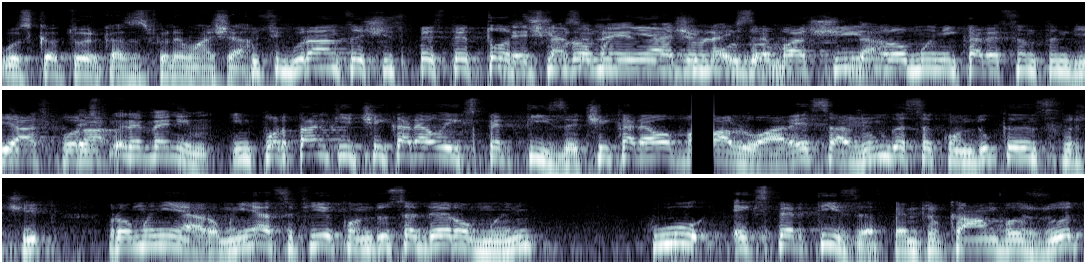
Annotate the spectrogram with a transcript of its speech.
uscături, ca să spunem așa. Cu siguranță și peste tot, deci, și în România, și în Moldova, și da. în românii care sunt în diaspora. Deci revenim. Important e cei care au expertiză, cei care au valoare, să ajungă să conducă în sfârșit România. România să fie condusă de români cu expertiză, pentru că am văzut,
